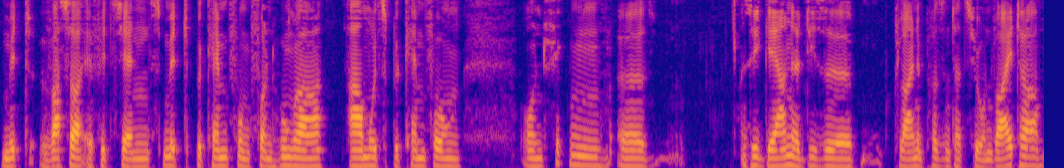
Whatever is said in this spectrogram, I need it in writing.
mit Wassereffizienz, mit Bekämpfung von Hunger, Armutsbekämpfung und schicken äh, Sie gerne diese kleine Präsentation weiter.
